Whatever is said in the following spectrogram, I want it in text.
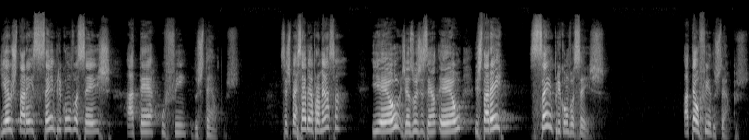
e eu estarei sempre com vocês até o fim dos tempos. Vocês percebem a promessa? E eu, Jesus dizendo, eu estarei sempre com vocês até o fim dos tempos.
